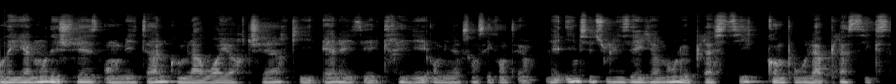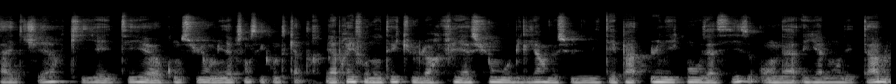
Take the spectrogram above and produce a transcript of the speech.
On a également des chaises en métal comme la Wire Chair qui, elle, a été créée en 1951. Les IMS utilisaient également le plastique comme pour la Plastic Side Chair qui a été euh, conçue en 1954. Et après, il faut noter que leur création mobilière ne se limitait pas uniquement aux assises. On a également des tables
